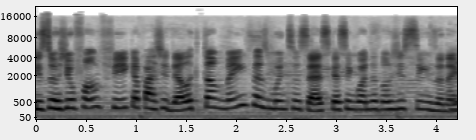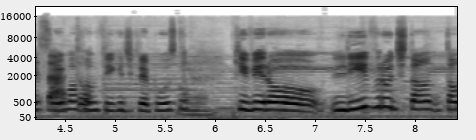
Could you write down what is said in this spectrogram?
que surgiu fanfic a partir dela, que também fez muito sucesso, que é 50 Tons de Cinza, né? Que foi uma Exato. fanfic de Crepúsculo, que virou livro de tan- tão-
